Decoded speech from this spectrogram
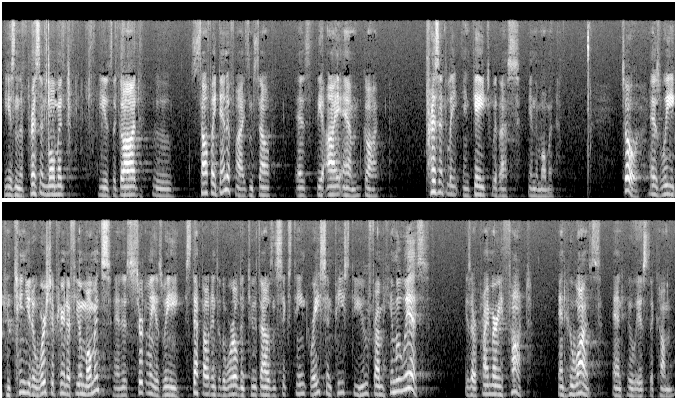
He is in the present moment. He is the God who self identifies himself as the I am God, presently engaged with us in the moment. So, as we continue to worship here in a few moments, and as certainly as we step out into the world in 2016, grace and peace to you from Him who is, is our primary thought, and who was and who is to come.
